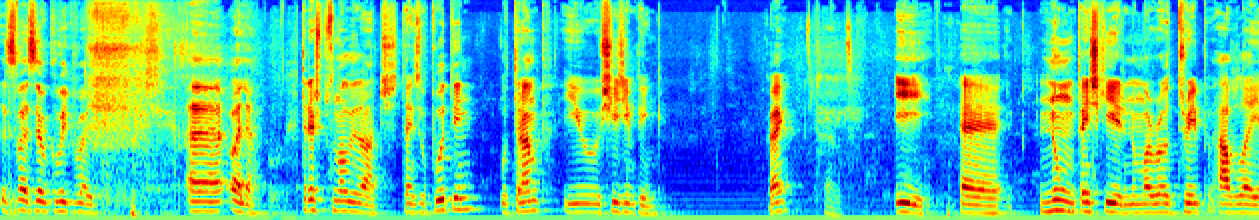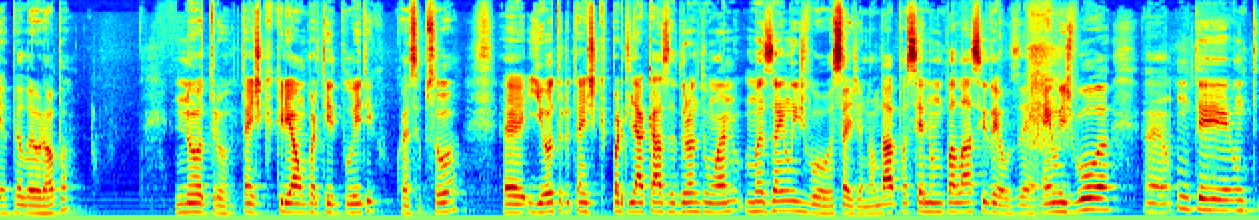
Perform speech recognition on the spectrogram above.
Esse vai ser o clickbait. Ah, olha, três personalidades. Tens o Putin, o Trump e o Xi Jinping. Ok? certo. E eh, num tens que ir numa road trip à boleia pela Europa. Noutro tens que criar um partido político com essa pessoa. eh, e outro tens que partilhar casa durante um ano, mas em Lisboa. Ou seja, não dá para ser num palácio deles. É em Lisboa, ah, um, T, um, T,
